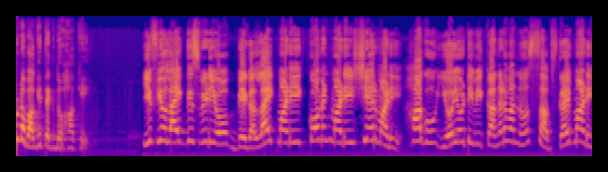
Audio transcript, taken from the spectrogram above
ಸಂಪೂರ್ಣವಾಗಿ ತೆಗೆದುಹಾಕಿ. If you like this video ಬೇಗ ಲೈಕ್ ಮಾಡಿ ಕಾಮೆಂಟ್ ಮಾಡಿ ಶೇರ್ ಮಾಡಿ ಹಾಗೂ ಯೋಯೋ ಟಿವಿ ಕನ್ನಡವನ್ನು ಸಬ್ಸ್ಕ್ರೈಬ್ ಮಾಡಿ.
